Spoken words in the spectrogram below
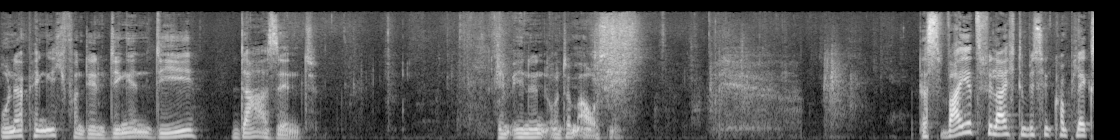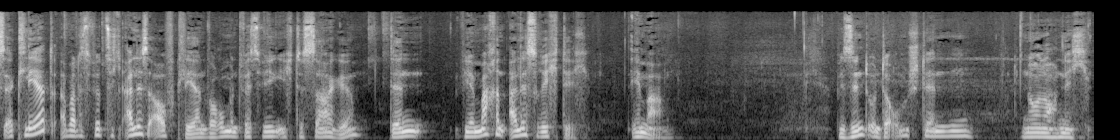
unabhängig von den Dingen, die da sind. Im Innen und im Außen. das war jetzt vielleicht ein bisschen komplex erklärt, aber das wird sich alles aufklären, warum und weswegen ich das sage. Denn wir machen alles richtig. Immer. Wir sind unter Umständen nur noch nicht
